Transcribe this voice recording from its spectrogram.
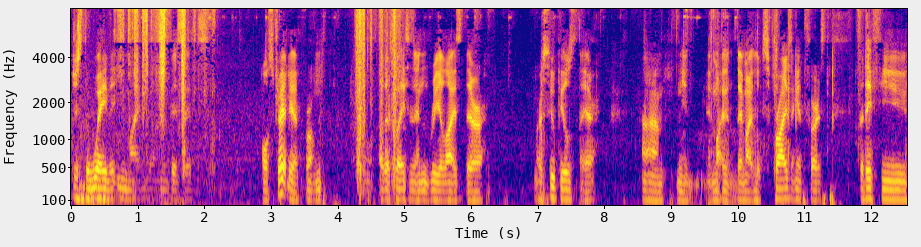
just the way that you might go and visit Australia from other places and realize there are marsupials there. Um, might, they might look surprising at first, but if you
